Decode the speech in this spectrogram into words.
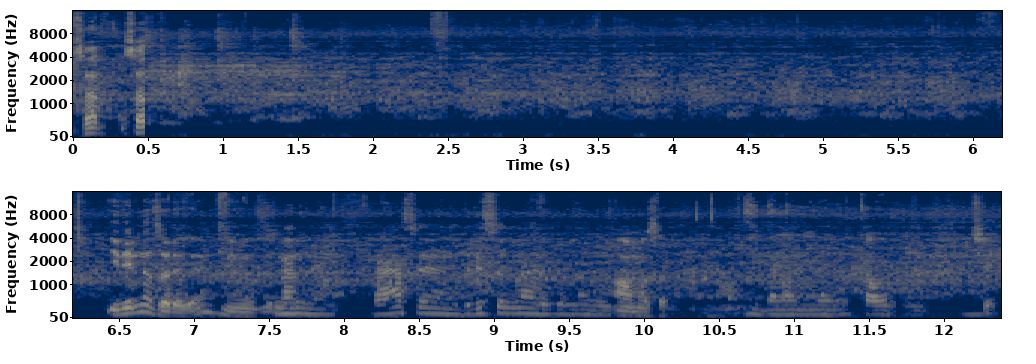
सर सर इधर ना सर इधर नहीं नहीं கிராஸ் விரிசல்லாம் இருக்குல்ல ஆமாம் சார் இதெல்லாம் கவர் பண்ணி சரி.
